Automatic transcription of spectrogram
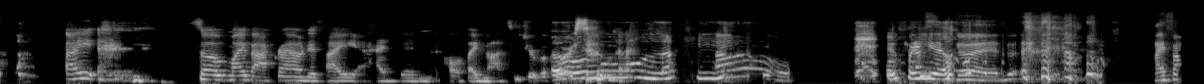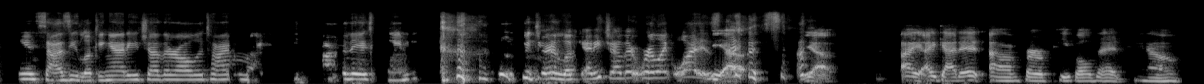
I so my background is I had been a qualified math teacher before. Oh, so lucky! Oh, good for you. Good. I find me and Sassy looking at each other all the time. Like after they explain it, we try and look at each other. We're like, "What is yeah. this?" yeah, I, I get it. Um, for people that you know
